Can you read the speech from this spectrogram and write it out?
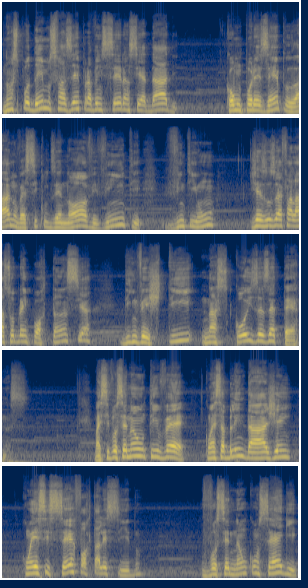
nós podemos fazer para vencer a ansiedade, como por exemplo, lá no versículo 19, 20, 21, Jesus vai falar sobre a importância de investir nas coisas eternas. Mas se você não tiver com essa blindagem, com esse ser fortalecido, você não consegue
